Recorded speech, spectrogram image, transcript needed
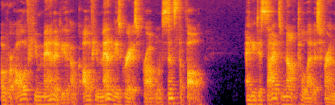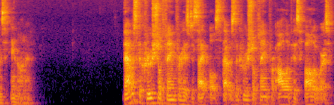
over all of humanity, all of humanity's greatest problems since the fall, and he decides not to let his friends in on it. That was the crucial thing for his disciples. That was the crucial thing for all of his followers.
